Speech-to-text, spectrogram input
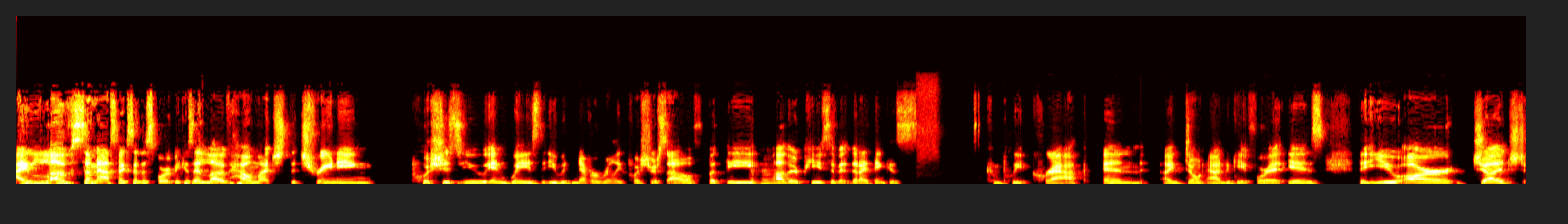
I love some aspects of the sport because I love how much the training pushes you in ways that you would never really push yourself. But the Mhm. other piece of it that I think is complete crap and I don't advocate for it is that you are judged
